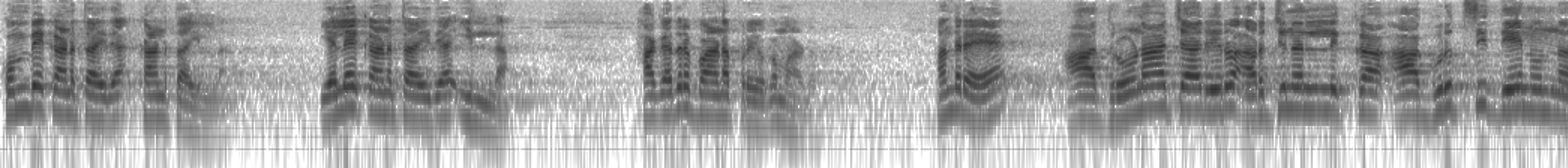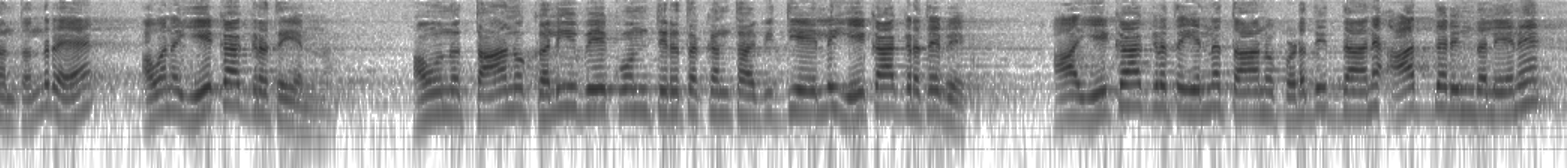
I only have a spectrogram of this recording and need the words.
ಕೊಂಬೆ ಕಾಣ್ತಾ ಇದೆ ಕಾಣ್ತಾ ಇಲ್ಲ. ಎಲೆ ಕಾಣ್ತಾ ಇದೆಯಾ? ಇಲ್ಲ. ಹಾಗಾದ್ರೆ ಬಾಣ ಪ್ರಯೋಗ ಮಾಡು. ಅಂದ್ರೆ ಆ ದ್ರೋಣಾಚಾರ್ಯರು ಅರ್ಜುನಲ್ಲಿ ಆ ಗುರುತಿಸಿದ್ದೇನು ಅಂತಂದ್ರೆ ಅವನ ಏಕಾಗ್ರತೆಯನ್ನು. ಅವನು ತಾನು ಕಲಿಯಬೇಕು ಅಂತಿರತಕ್ಕಂಥ ವಿದ್ಯೆಯಲ್ಲಿ ಏಕಾಗ್ರತೆ ಬೇಕು. ಆ ಏಕಾಗ್ರತೆಯನ್ನು ತಾನು ಪಡೆದಿದ್ದಾನೆ ಆದ್ದರಿಂದಲೇನೆ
